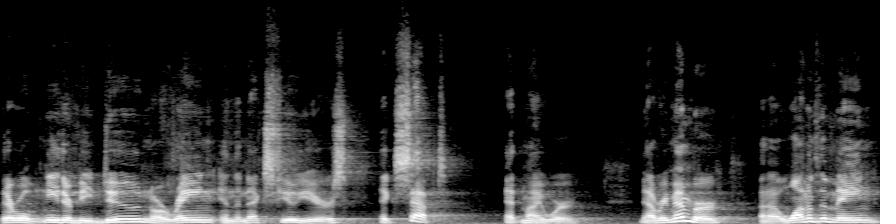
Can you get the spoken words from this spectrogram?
there will neither be dew nor rain in the next few years, except at my word. Now remember, uh, one of the main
